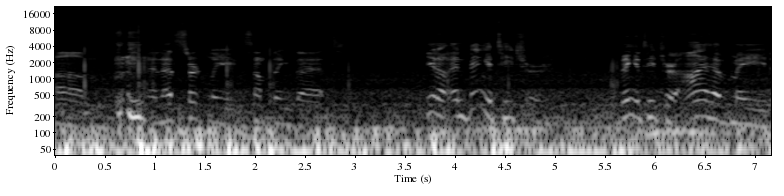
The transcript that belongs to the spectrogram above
Um, and that's certainly something that you know. And being a teacher, being a teacher, I have made.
